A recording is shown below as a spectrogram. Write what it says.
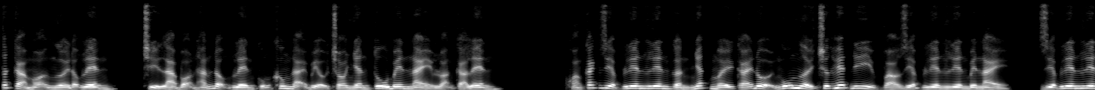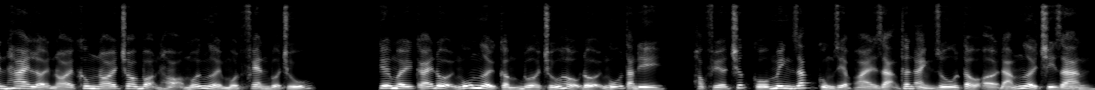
Tất cả mọi người động lên, chỉ là bọn hắn động lên cũng không đại biểu cho nhân tu bên này loạn cả lên. Khoảng cách Diệp liên liên gần nhất mấy cái đội ngũ người trước hết đi vào Diệp liên liên bên này, Diệp liên liên hai lời nói không nói cho bọn họ mỗi người một phen bừa chú kia mấy cái đội ngũ người cầm đùa chú hậu đội ngũ tan đi, học phía trước cố minh giác cùng Diệp Hoài dạng thân ảnh du tẩu ở đám người chi gian,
